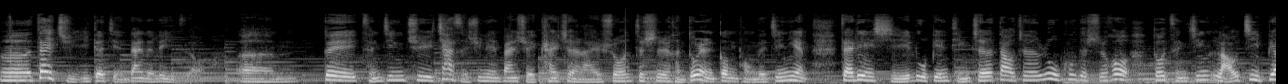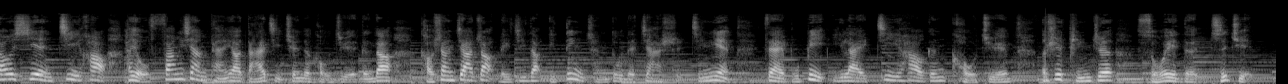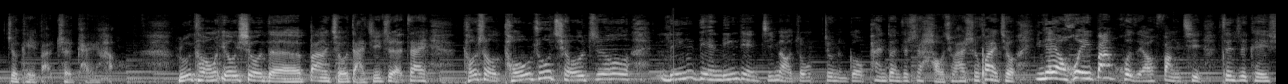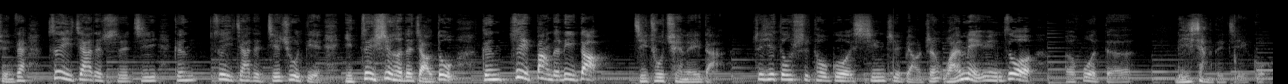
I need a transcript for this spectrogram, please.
呃，再举一个简单的例子哦，嗯、对曾经去驾驶训练班学开车人来说，这是很多人共同的经验。在练习路边停车、倒车入库的时候，都曾经牢记标线、记号，还有方向盘要打几圈的口诀。等到考上驾照，累积到一定程度的驾驶经验，再不必依赖记号跟口诀，而是凭着所谓的直觉，就可以把车开好。如同优秀的棒球打击者，在投手投出球之后，零点零点几秒钟就能够判断这是好球还是坏球，应该要挥棒或者要放弃，甚至可以选在最佳的时机跟最佳的接触点，以最适合的角度跟最棒的力道击出全垒打。这些都是透过心智表征完美运作而获得理想的结果。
